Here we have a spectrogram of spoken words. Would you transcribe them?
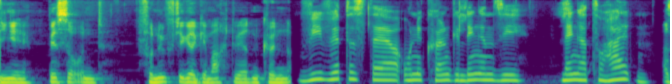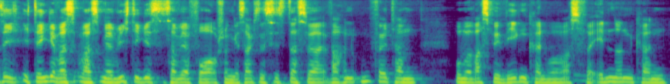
Dinge besser und vernünftiger gemacht werden können. Wie wird es der Uni Köln gelingen, sie länger zu halten? Also ich, ich denke, was, was mir wichtig ist, das habe ich ja vorher auch schon gesagt, das ist, dass wir einfach ein Umfeld haben, wo man was bewegen kann, wo man was verändern kann,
